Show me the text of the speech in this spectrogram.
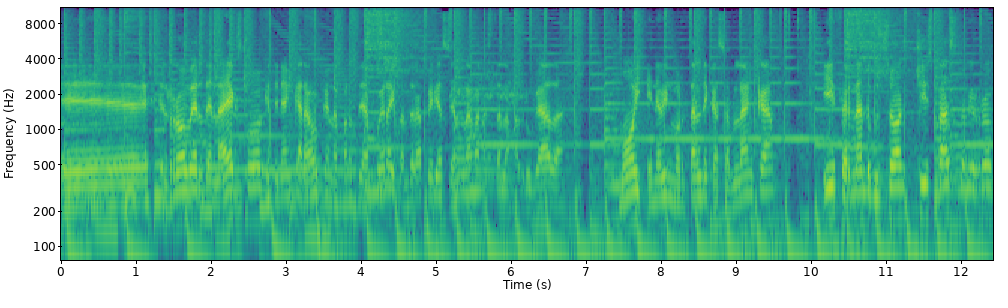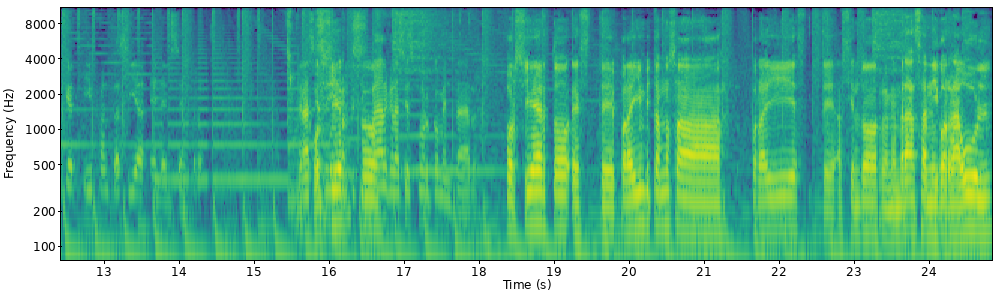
Eh, el Robert en la expo, que tenían karaoke en la parte de afuera y cuando era feria cerraban hasta la madrugada. Moy, Enero Inmortal de Casablanca. Y Fernando Buzón, Chispas, Tony Rocket y Fantasía en el centro. Gracias Por por, cierto. participar, gracias por comentar. Por cierto, este, por ahí invitamos a, por ahí, este, haciendo remembranza, amigo Raúl.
